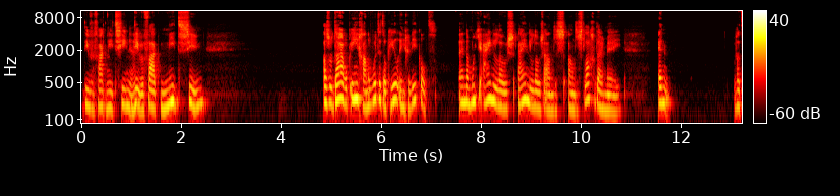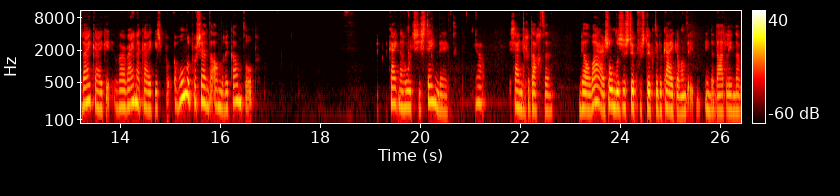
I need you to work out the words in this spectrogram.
Die we vaak niet zien. Hè? die we vaak niet zien. Als we daarop ingaan, dan wordt het ook heel ingewikkeld. En dan moet je eindeloos, eindeloos aan, de, aan de slag daarmee. En wat wij kijken, waar wij naar kijken is 100% de andere kant op. Kijk naar hoe het systeem werkt. Ja. Zijn die gedachten wel waar, zonder ze stuk voor stuk te bekijken? Want inderdaad, Linda,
